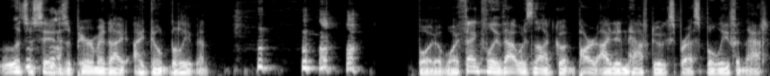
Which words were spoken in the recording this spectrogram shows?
let's just say it is a pyramid I, I don't believe in. boy, oh boy. Thankfully, that was not good part. I didn't have to express belief in that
